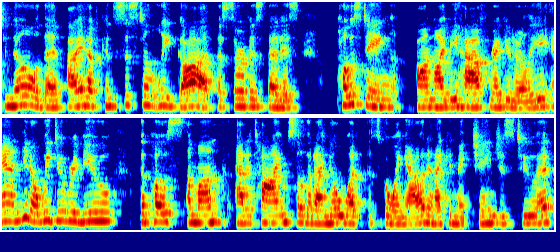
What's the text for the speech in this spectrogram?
to know that I have consistently got a service that is posting on my behalf regularly. And you know, we do review the posts a month at a time so that I know what is going out and I can make changes to it.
